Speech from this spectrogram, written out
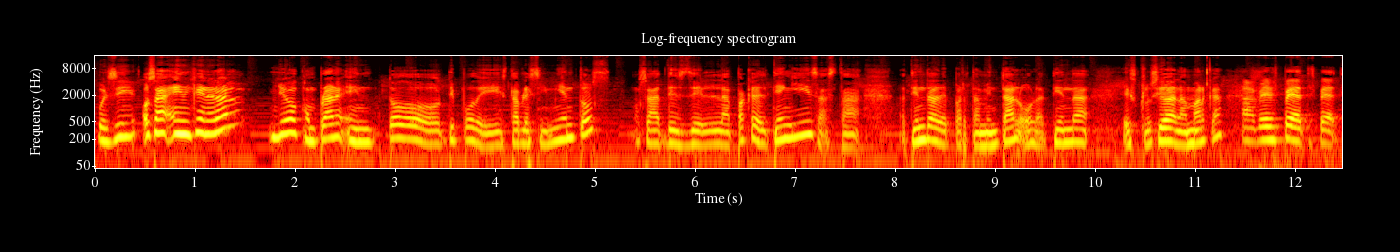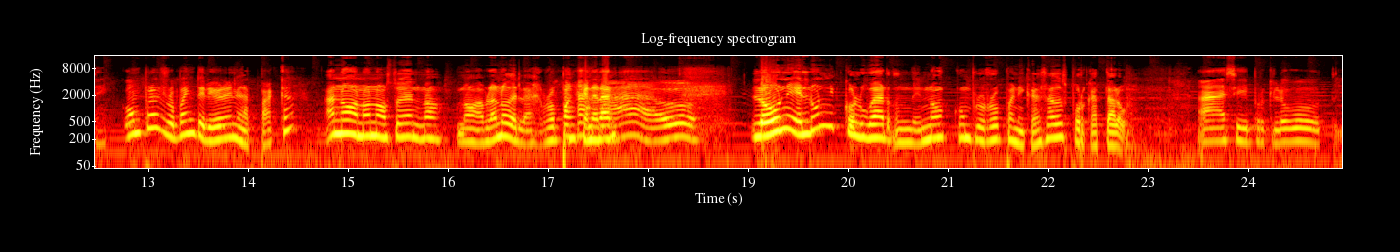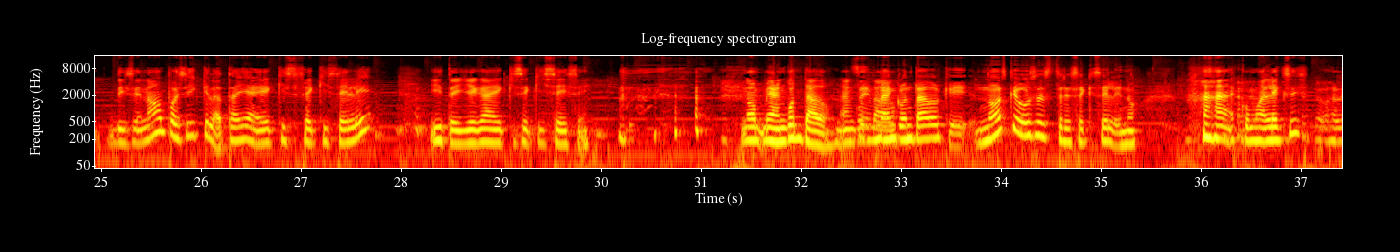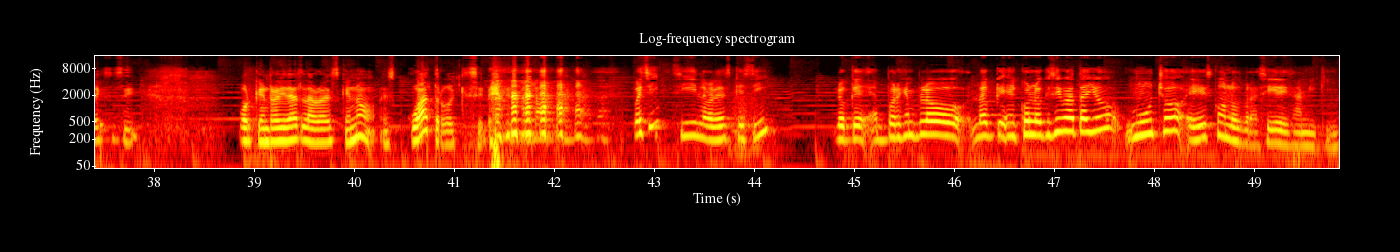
Pues sí, o sea, en general, yo comprar en todo tipo de establecimientos, o sea, desde la paca del tianguis hasta la tienda departamental o la tienda exclusiva de la marca. A ver, espérate, espérate. ¿Compras ropa interior en la paca? Ah, no, no, no, estoy, no, no, hablando de la ropa en general. Ah, oh. Lo uni- el único lugar donde no compro ropa ni calzado es por catálogo. Ah, sí, porque luego dice, no, pues sí, que la talla XXL y te llega XXS. No, me han contado, me han Sí, contado. me han contado que no es que uses 3XL, no. Como Alexis. Alexis, sí. Porque en realidad la verdad es que no, es 4XL. Pues sí, sí, la verdad es que sí. Lo que, por ejemplo, lo que, con lo que sí batallo mucho es con los brasiles, Amiki.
